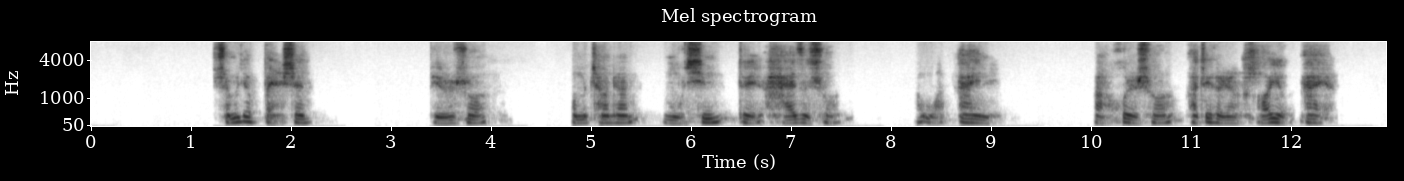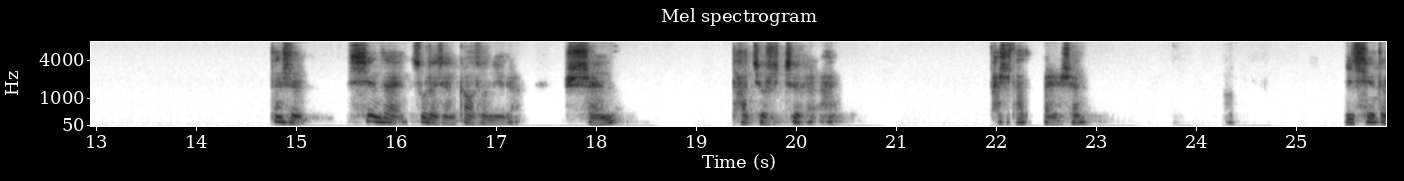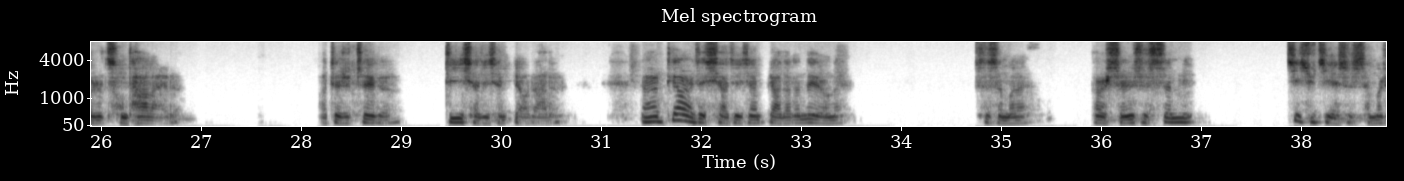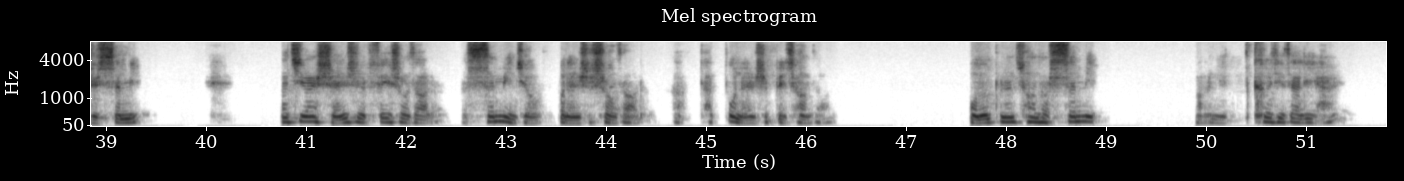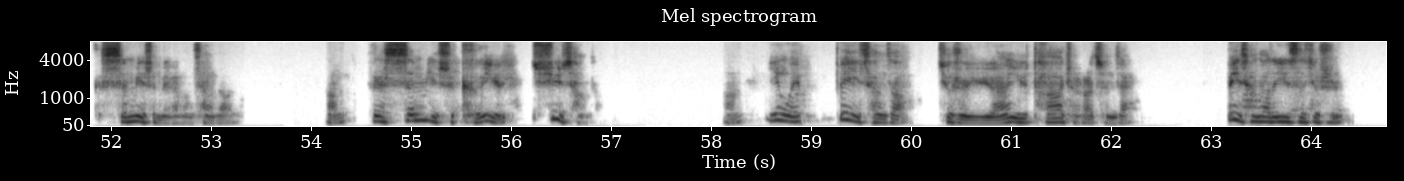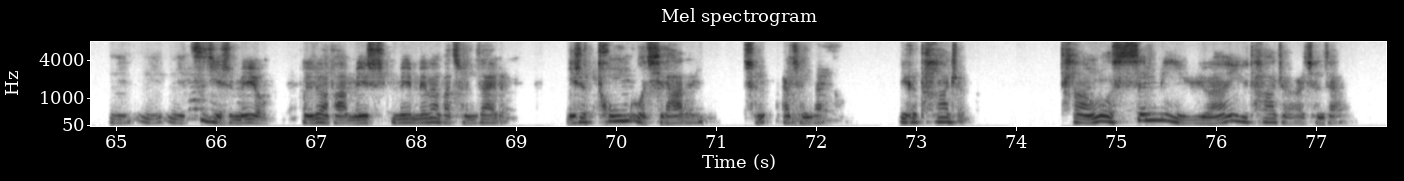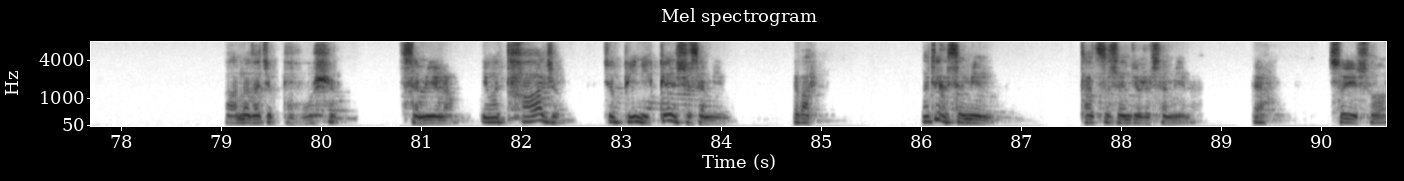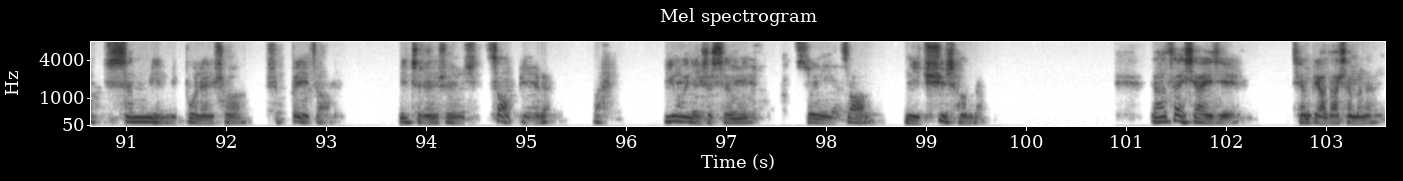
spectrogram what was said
什么叫本身？比如说，我们常常母亲对孩子说：“我爱你。”啊，或者说啊，这个人好有爱啊。但是现在作者想告诉你的，神，他就是这个爱。它是它的本身，一切都是从它来的，啊，这是这个第一小节想表达的。然而第二节小节想表达的内容呢，是什么呢？而神是生命，继续解释什么是生命。那既然神是非受造的，生命就不能是受造的啊，它不能是被创造的。我们不能创造生命啊，你科技再厉害。生命是没办法创造的啊，这个生命是可以去创造啊，因为被创造就是源于他者而存在。被创造的意思就是，你你你自己是没有没办法没没没办法存在的，你是通过其他的存而存在一个他者。倘若生命源于他者而存在啊，那它就不是生命了。因为他者就比你更是生命，对吧？那这个生命，它自身就是生命了，对吧？所以说，生命你不能说是被造的，你只能是你去造别的，啊，因为你是生命，所以你造了，你去创造。然后再下一节，想表达什么呢？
